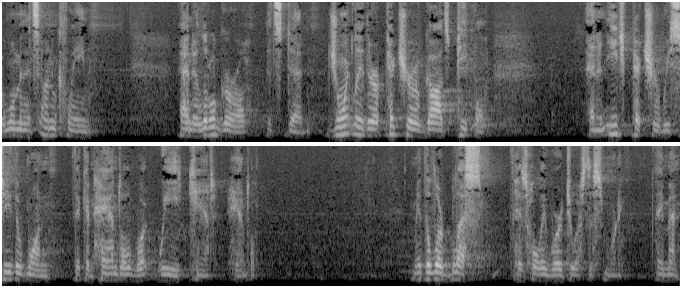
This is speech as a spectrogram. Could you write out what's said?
a woman that's unclean, and a little girl that's dead. Jointly, they're a picture of God's people. And in each picture, we see the one that can handle what we can't handle. May the Lord bless his holy word to us this morning. Amen.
